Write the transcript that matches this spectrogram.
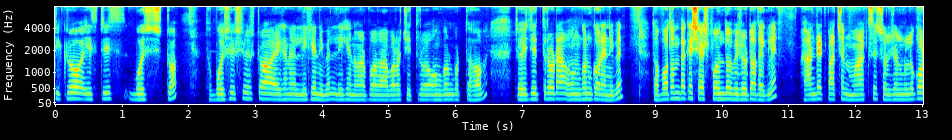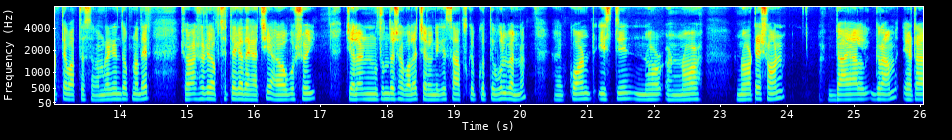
টিক্রো স্টিচ বৈশিষ্ট্য। তো বৈশিষ্ট্যটা এখানে লিখে নেবেন, লিখে নেওয়ার পর আবারও চিত্র অঙ্কন করতে হবে। তো এই চিত্রটা অঙ্কন করে নেবেন। তো প্রথম থেকে শেষ পর্যন্ত ভিডিওটা দেখলে হান্ড্রেড পার্সেন্ট মার্কসের সলিউশনগুলো করতে পারতেছেন। আমরা কিন্তু আপনাদের সরাসরি ওয়েবসাইট থেকে দেখাচ্ছি। আর অবশ্যই চ্যানেল নতুন দর্শক হলে চ্যানেলটিকে সাবস্ক্রাইব করতে ভুলবেন না। কন্ট স্টিন নোটেশন ডায়ালগ্রাম, এটা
